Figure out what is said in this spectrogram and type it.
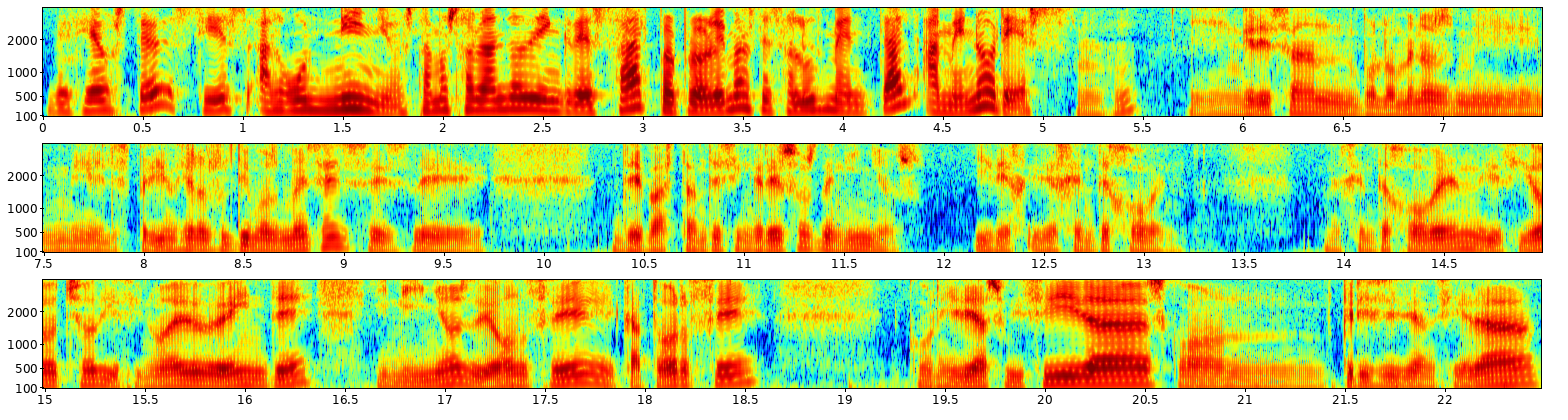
Decía usted, si es algún niño, estamos hablando de ingresar por problemas de salud mental a menores. ingresan, por lo menos mi, experiencia en los últimos meses es de, bastantes ingresos de niños y de, de, gente joven. De gente joven, 18, 19, 20, y niños de 11, 14, con ideas suicidas, con crisis de ansiedad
